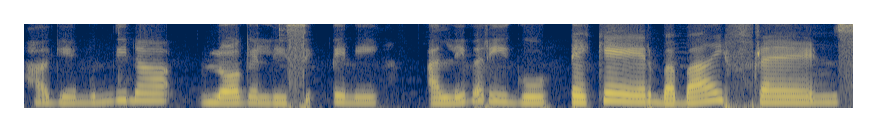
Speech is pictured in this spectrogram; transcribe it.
ಹಾಗೆ ಮುಂದಿನ ವ್ಲಾಗಲ್ಲಿ ಸಿಗ್ತೀನಿ. ಅಲ್ಲಿವರೆಗೂ ಟೇಕ್ ಕೇರ್ ಬಬಾಯ್ ಫ್ರೆಂಡ್ಸ್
